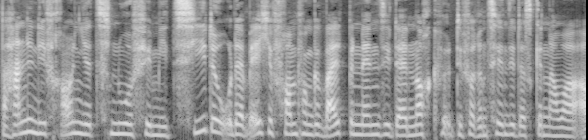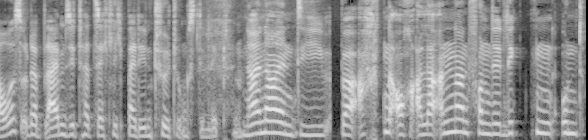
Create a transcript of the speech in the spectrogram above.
Behandeln die Frauen jetzt nur Femizide oder welche Form von Gewalt benennen Sie denn noch? Differenzieren Sie das genauer aus oder bleiben Sie tatsächlich bei den Tötungsdelikten? Nein, nein, die beachten auch alle anderen von Delikten und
